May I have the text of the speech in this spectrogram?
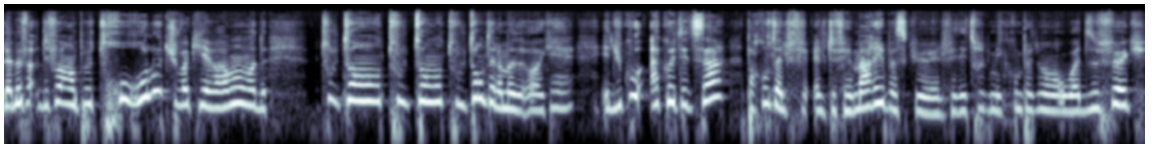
La meuf, des fois, un peu trop relou, tu vois, qui est vraiment en mode tout le temps, tout le temps, tout le temps, t'es en mode ok. Et du coup, à côté de ça, par contre, elle, elle te fait marrer parce qu'elle fait des trucs, mais complètement what the fuck.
